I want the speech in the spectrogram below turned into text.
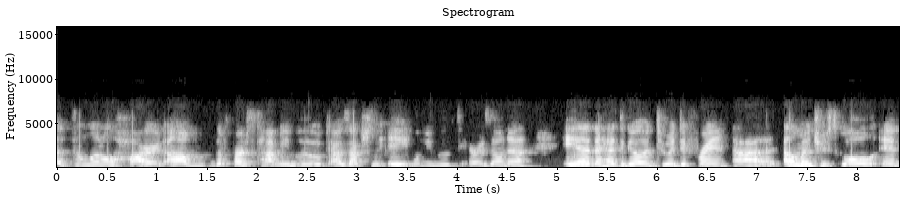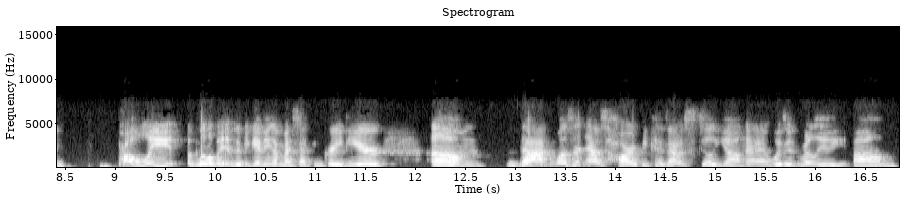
it's a little hard. Um, the first time we moved, I was actually eight when we moved to Arizona, and I had to go into a different uh, elementary school, and probably a little bit in the beginning of my second grade year. Um, that wasn't as hard because I was still young and I wasn't really um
